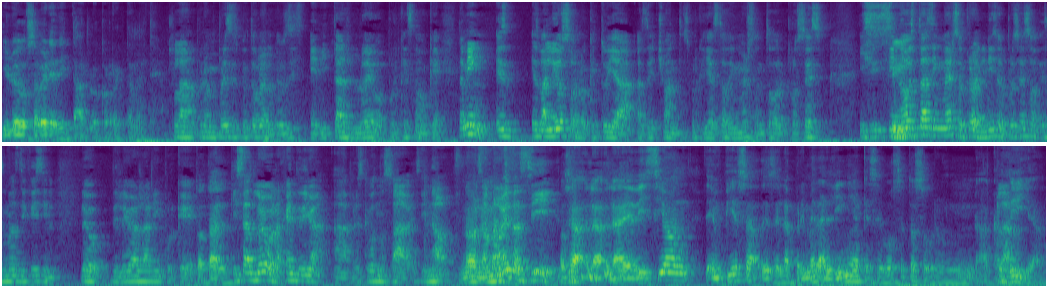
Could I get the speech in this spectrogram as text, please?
y luego saber editarlo correctamente. Claro, pero me parece espectacular lo que dices, editar luego, porque es como que también es, es valioso lo que tú ya has hecho antes, porque ya has estado inmerso en todo el proceso. Y si, si, no estás inmerso, creo, al inicio del proceso es más difícil luego delegar a alguien porque Total. quizás luego la gente diga, ah, pero es que vos no sabes. Y no, no, no, no es así. O sea, la, la, edición empieza desde la primera línea que se boceta sobre una cartilla.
